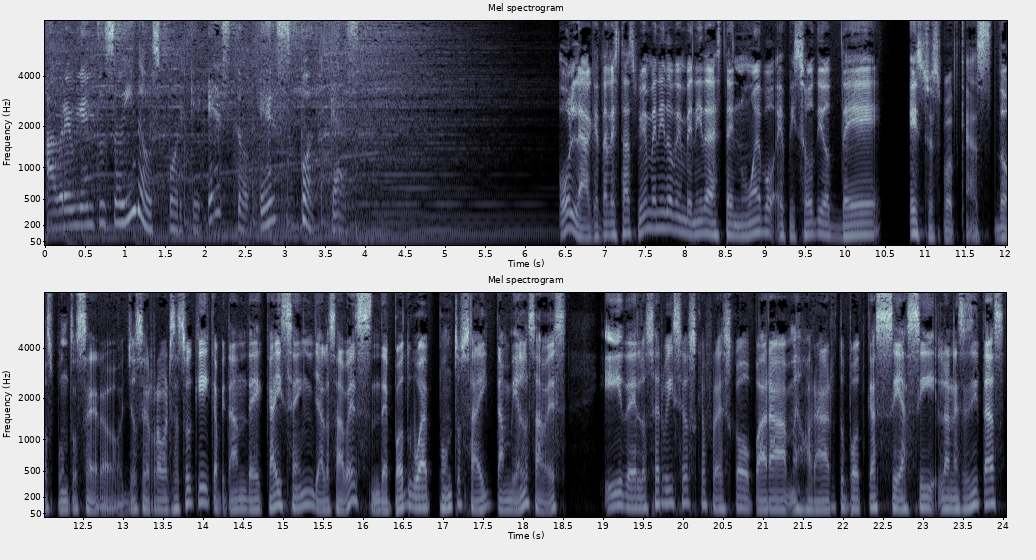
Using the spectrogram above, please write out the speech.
Abre bien tus oídos porque esto es podcast. Hola, ¿qué tal estás? Bienvenido, bienvenida a este nuevo episodio de Esto es Podcast 2.0. Yo soy Robert Sasuki, capitán de Kaizen, ya lo sabes, de podweb.site, también lo sabes, y de los servicios que ofrezco para mejorar tu podcast si así lo necesitas,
